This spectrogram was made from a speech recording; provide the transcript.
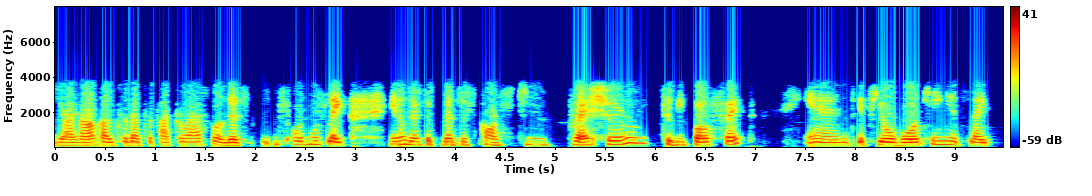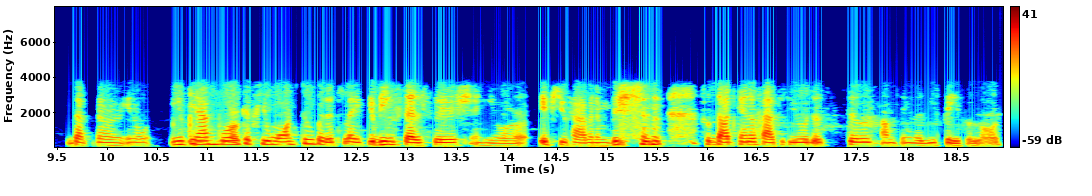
yeah, in our culture, that's a factor as well. There's it's almost like, you know, there's a, there's this constant pressure to be perfect. And if you're working, it's like that uh, you know you can work if you want to but it's like you're being selfish and you're if you have an ambition so that kind of attitude is still something that we face a lot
